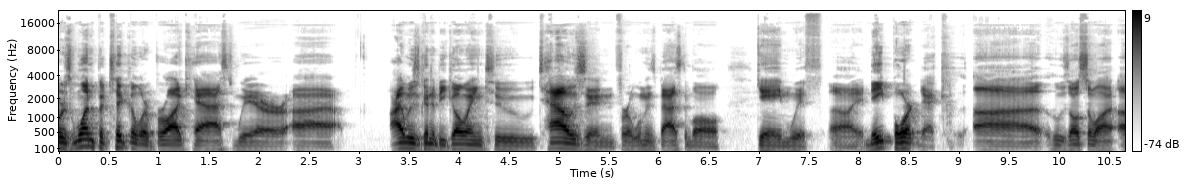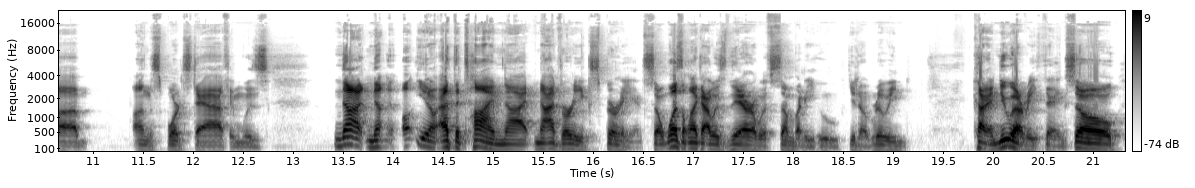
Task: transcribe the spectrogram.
was one particular broadcast where uh, I was going to be going to Towson for a women's basketball game with uh, Nate Bortnick, uh, who was also on uh, on the sports staff and was not, not uh, you know at the time not not very experienced. So it wasn't like i was there with somebody who you know really kind of knew everything. So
